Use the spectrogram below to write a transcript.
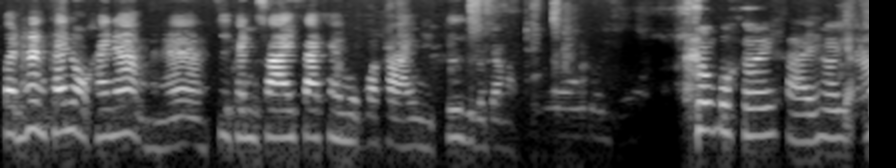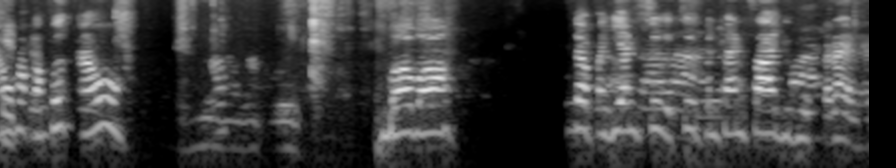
เปิดห้างขายนอกขายน้ำหั่นนะซื้อแผ่นทรายซาไข่มุกมาขายนี่คืออยู่ประจำเขาบ่เคยขายเขาอยากเอาเฮ็ดเขาก็ฝึกเอาบ่บ่เจ้าไปเฮียนซื้อซื้อเป็นแฟนซายอยู่บุกก็ได้แหละ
